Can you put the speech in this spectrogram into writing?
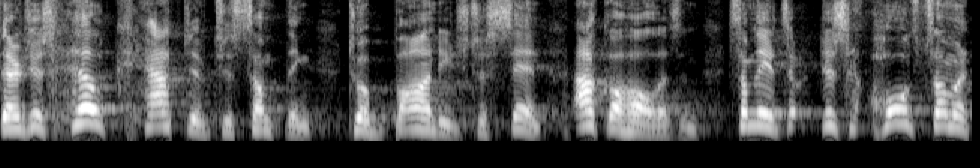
that are just held captive to something, to a bondage, to sin. Alcoholism, something that just holds someone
